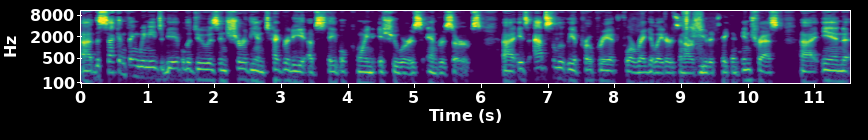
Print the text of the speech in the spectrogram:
Uh, the second thing we need to be able to do is ensure the integrity of stablecoin issuers and reserves. Uh, it's absolutely appropriate for regulators, in our view, to take an interest uh, in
